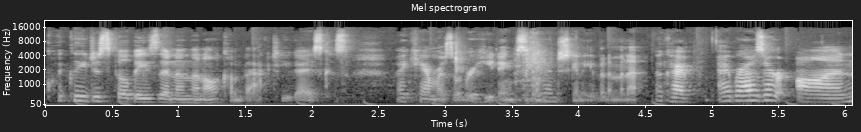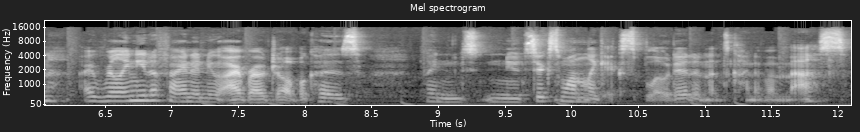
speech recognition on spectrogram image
quickly just fill these in and then I'll come back to you guys because my camera's overheating, so I'm just gonna give it a minute. Okay, eyebrows are on. I really need to find a new eyebrow gel because my Nude Nudestix one like exploded and it's kind of a mess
